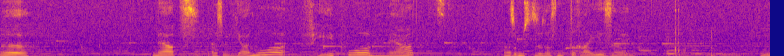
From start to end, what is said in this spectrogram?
Äh, März, also Januar, Februar, März. Also müsste das ein 3 sein. Hm?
